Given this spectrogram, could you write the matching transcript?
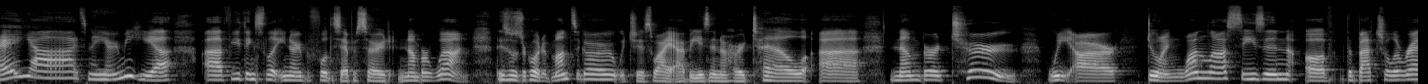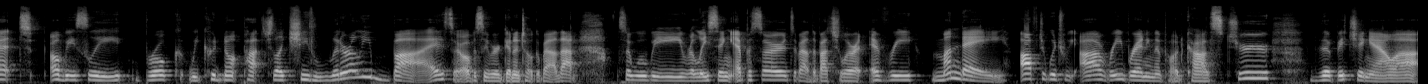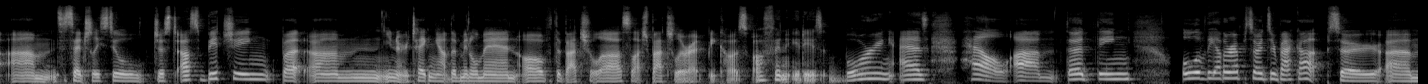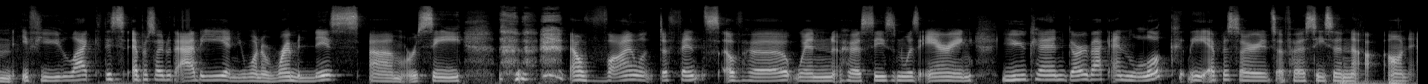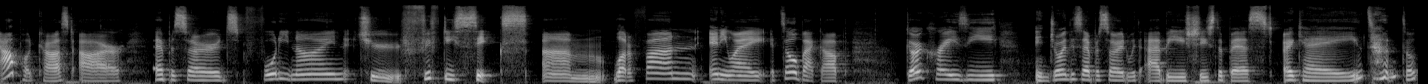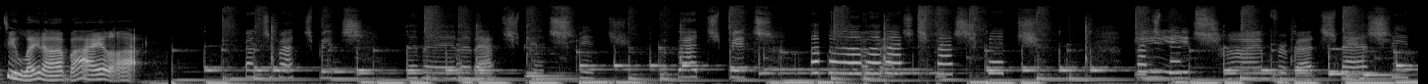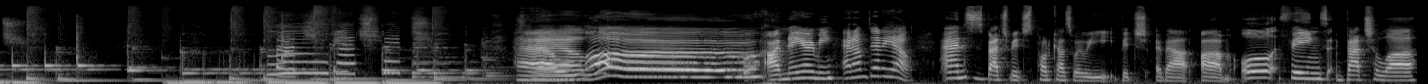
Hey, yeah, it's Naomi here. a few things to let you know before this episode. Number one, this was recorded months ago, which is why Abby is in a hotel. Uh, number two, we are doing one last season of The Bachelorette. Obviously, Brooke, we could not patch, like, she's literally by, so obviously, we're going to talk about that. So, we'll be releasing episodes about The Bachelorette every Monday, after which we are rebranding the podcast to The Bitching Hour. Um, it's essentially still just us bitching, but, um, you know, taking out the middleman of The Bachelor slash Bachelorette because often it is boring as hell. Um, third thing, all of the other episodes are back up. So um, if you like this episode with Abby and you want to reminisce um, or see our violent defense of her when her season was airing, you can go back and look. The episodes of her season on our podcast are episodes 49 to 56. Um, a lot of fun. Anyway, it's all back up. Go crazy. Enjoy this episode with Abby. She's the best. Okay, talk to you later. Bye. Batch, batch, bitch. Batch, bitch, bitch. Batch, bitch. Batch, batch, bitch. Batch, bitch. time for batch Batch, bitch. Batch, bitch, bitch. Hello. I'm Naomi. And I'm Danielle. And this is Batch Bitch podcast where we bitch about um, all things Bachelor.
